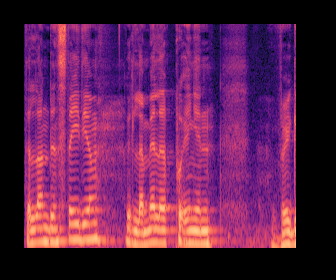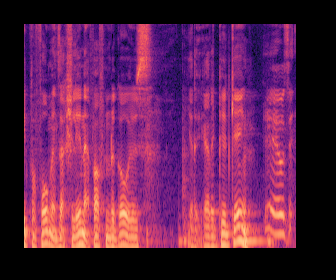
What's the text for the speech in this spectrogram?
the London Stadium with Lamela putting in a very good performance actually, in apart from the goal. It was he had a, he had a good game. Yeah, it was. It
